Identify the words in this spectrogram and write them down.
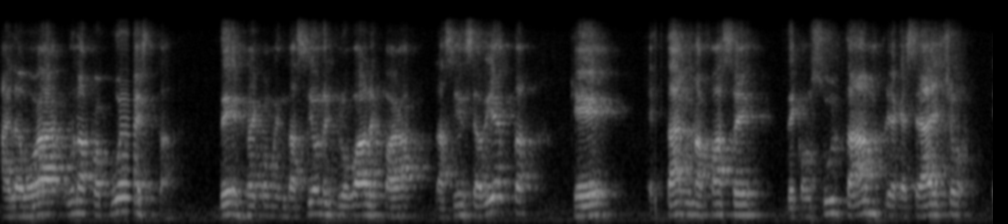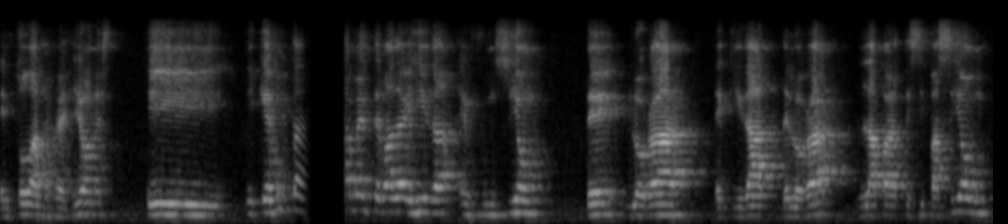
a elaborar una propuesta de recomendaciones globales para la ciencia abierta, que está en una fase de consulta amplia que se ha hecho en todas las regiones y, y que justamente va dirigida en función de lograr equidad, de lograr la participación,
